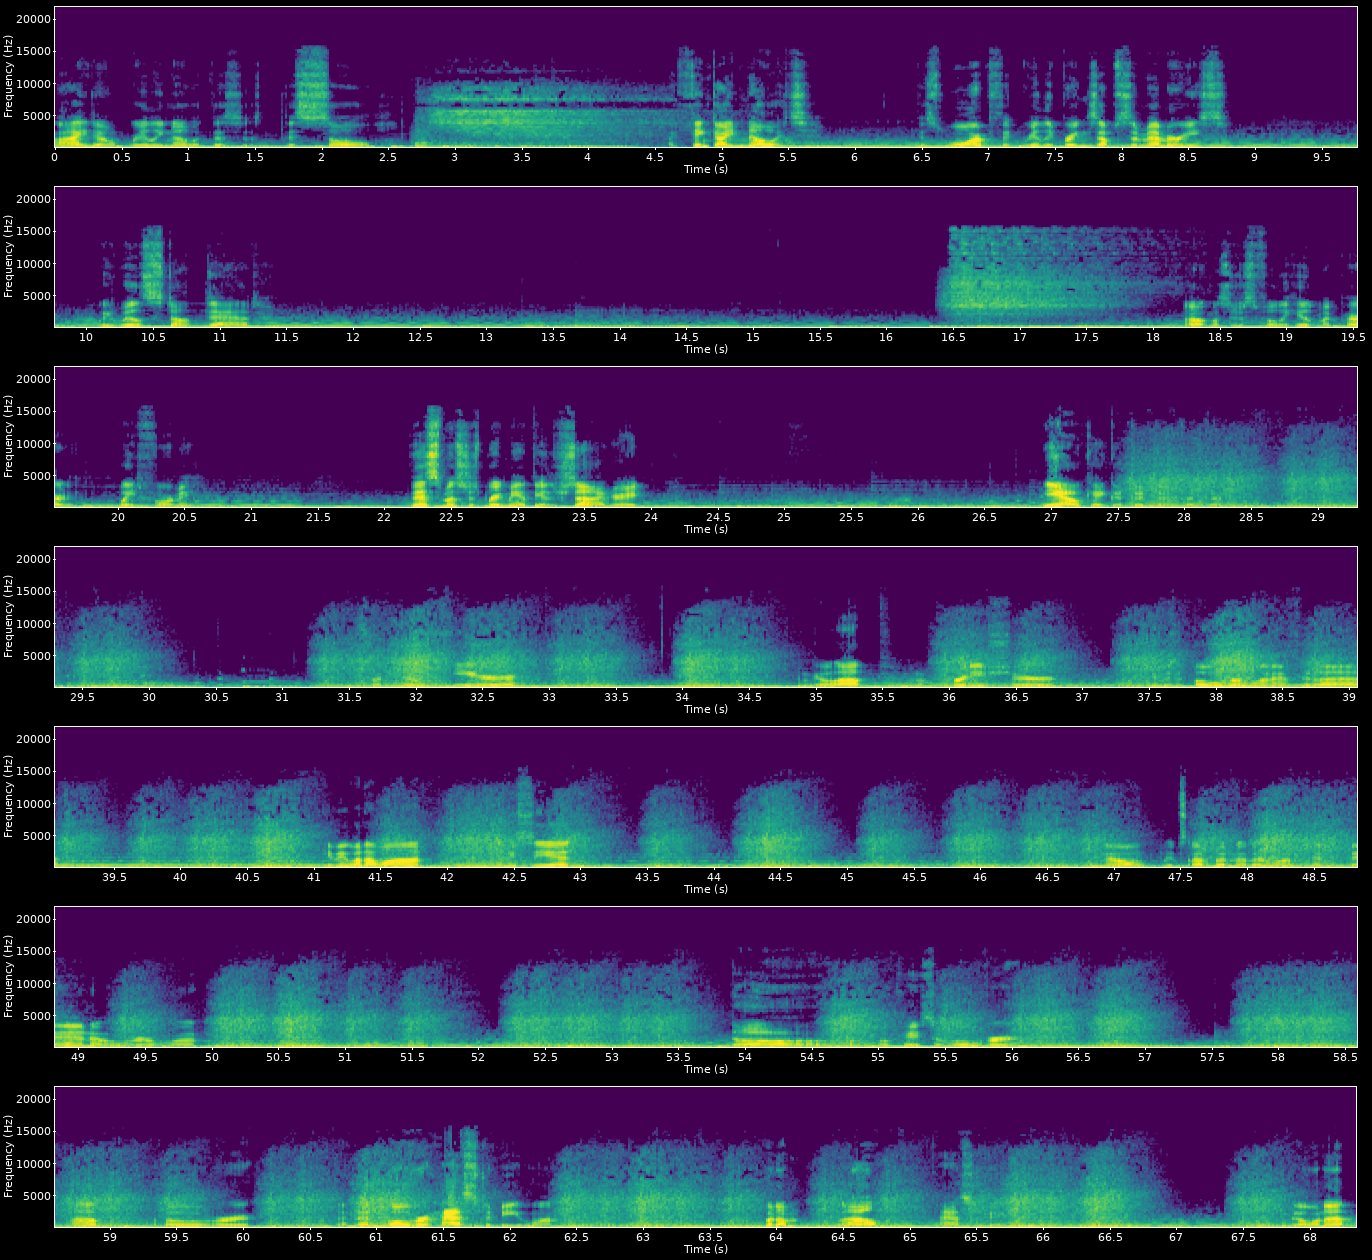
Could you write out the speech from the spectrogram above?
I don't really know what this is. This soul. I think I know it. This warmth, it really brings up some memories. We will stop Dad. Oh, it must have just fully healed my party. Wait for me. This must just bring me out the other side, right? Yeah, okay, good, good, good, good, good. So I can go here. And go up, and I'm pretty sure it was over one after that. Give me what I want. Let me see it. No, it's up another one, and then over one. Oh, okay, so over, up, over, and then over has to be one. But I'm, well, has to be. Going up.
